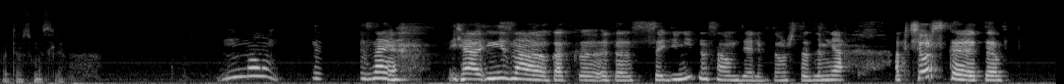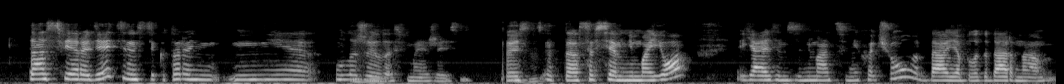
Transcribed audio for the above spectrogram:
в этом смысле? Ну, не знаю, я не знаю, как это соединить на самом деле, потому что для меня актерская это та сфера деятельности, которая не уложилась mm-hmm. в моей жизни. То есть mm-hmm. это совсем не мое, я этим заниматься не хочу. Да, я благодарна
